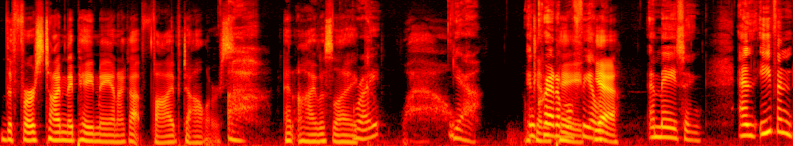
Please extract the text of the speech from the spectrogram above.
the first time they paid me, and I got five dollars, and I was like, right? wow, Yeah. I'm Incredible feeling. Yeah, Amazing. And even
